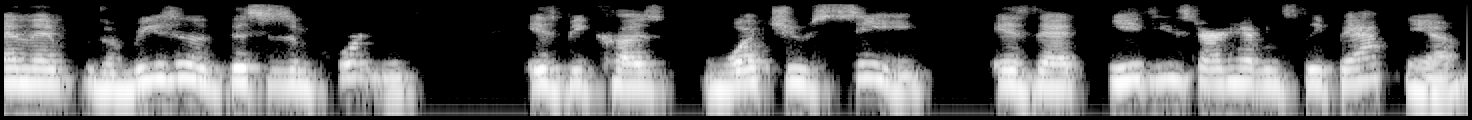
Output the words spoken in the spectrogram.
And then the reason that this is important is because what you see is that if you start having sleep apnea,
